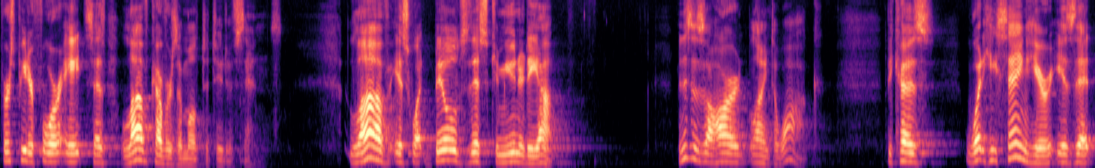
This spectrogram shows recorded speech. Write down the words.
1 Peter 4 8 says, Love covers a multitude of sins. Love is what builds this community up. And this is a hard line to walk because what he's saying here is that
